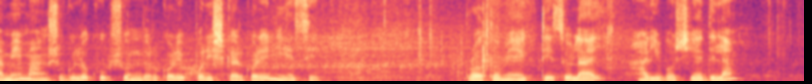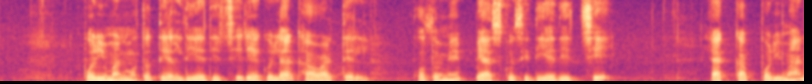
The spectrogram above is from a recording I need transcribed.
আমি মাংসগুলো খুব সুন্দর করে পরিষ্কার করে নিয়েছি। প্রথমে একটি চুলায় হাঁড়ি বসিয়ে দিলাম। পরিমাণ মতো তেল দিয়ে দিচ্ছি রেগুলার খাওয়ার তেল। প্রথমে পেঁয়াজ কুচি দিয়ে দিচ্ছি। এক কাপ পরিমাণ।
